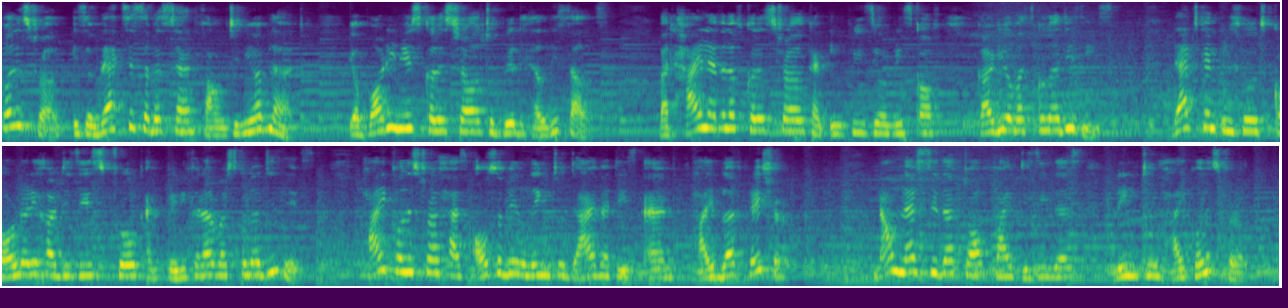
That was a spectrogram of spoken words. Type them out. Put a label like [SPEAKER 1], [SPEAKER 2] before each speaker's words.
[SPEAKER 1] Cholesterol is a waxy substance found in your blood. Your body needs cholesterol to build healthy cells. But high level of cholesterol can increase your risk of cardiovascular disease. That can include coronary heart disease, stroke, and peripheral vascular disease. High cholesterol has also been linked to diabetes and high blood pressure. Now let's see the top 5 diseases linked to high cholesterol.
